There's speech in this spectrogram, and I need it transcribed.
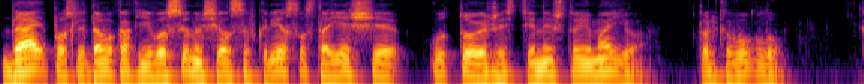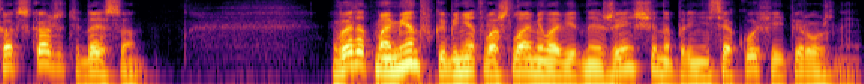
«Дай, после того, как его сын уселся в кресло, стоящее у той же стены, что и мое, только в углу. Как скажете, дай-сан». В этот момент в кабинет вошла миловидная женщина, принеся кофе и пирожные,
